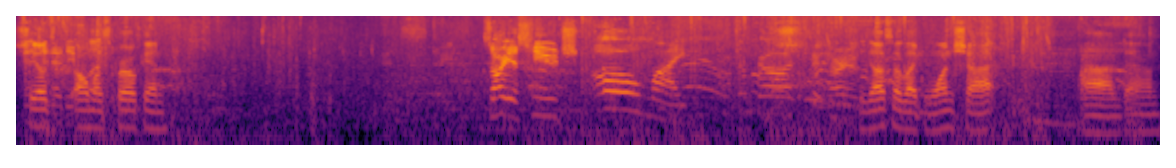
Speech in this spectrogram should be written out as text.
Shield's almost deflect. broken. Sorry, is huge. Oh my god. He's also like one shot. Ah, I'm down.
